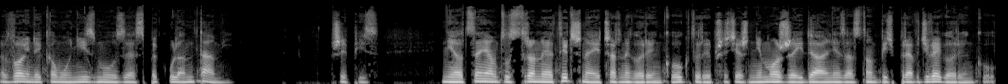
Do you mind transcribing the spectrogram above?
wojny komunizmu ze spekulantami. Przypis. Nie oceniam tu strony etycznej czarnego rynku, który przecież nie może idealnie zastąpić prawdziwego rynku.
